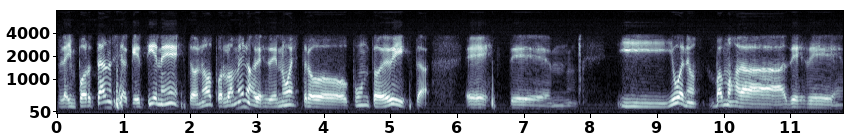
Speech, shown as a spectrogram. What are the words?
la importancia que tiene esto, ¿no? Por lo menos desde nuestro punto de vista. Este, y, bueno, vamos a, desde,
